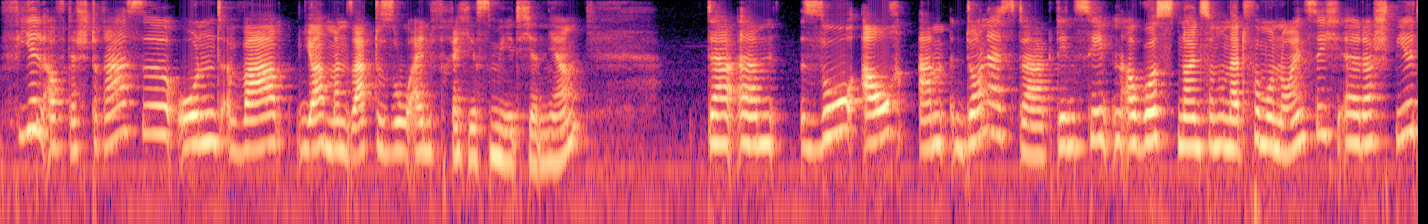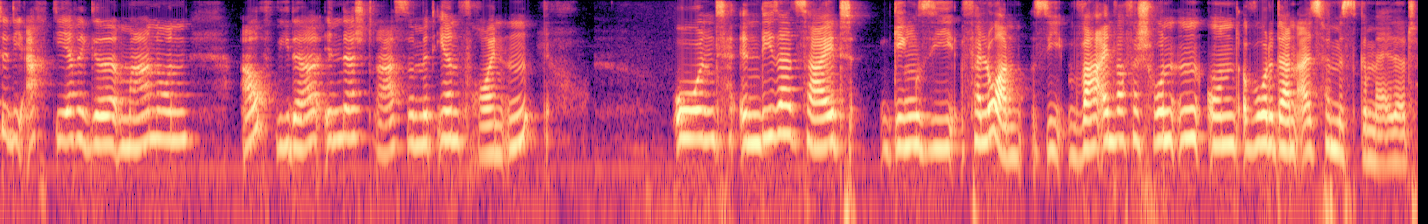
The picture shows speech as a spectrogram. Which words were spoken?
viel auf der Straße und war, ja, man sagte so, ein freches Mädchen, ja. Da, ähm, so auch am Donnerstag, den 10. August 1995, äh, da spielte die achtjährige Manon auch wieder in der Straße mit ihren Freunden und in dieser Zeit ging sie verloren. Sie war einfach verschwunden und wurde dann als vermisst gemeldet.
